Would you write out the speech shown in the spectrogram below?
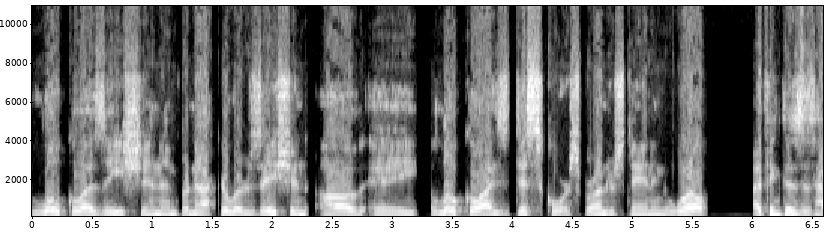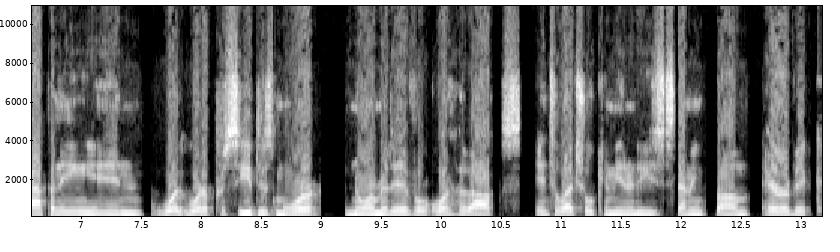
localization and vernacularization of a localized discourse for understanding the world. I think this is happening in what, what are perceived as more normative or orthodox intellectual communities stemming from Arabic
